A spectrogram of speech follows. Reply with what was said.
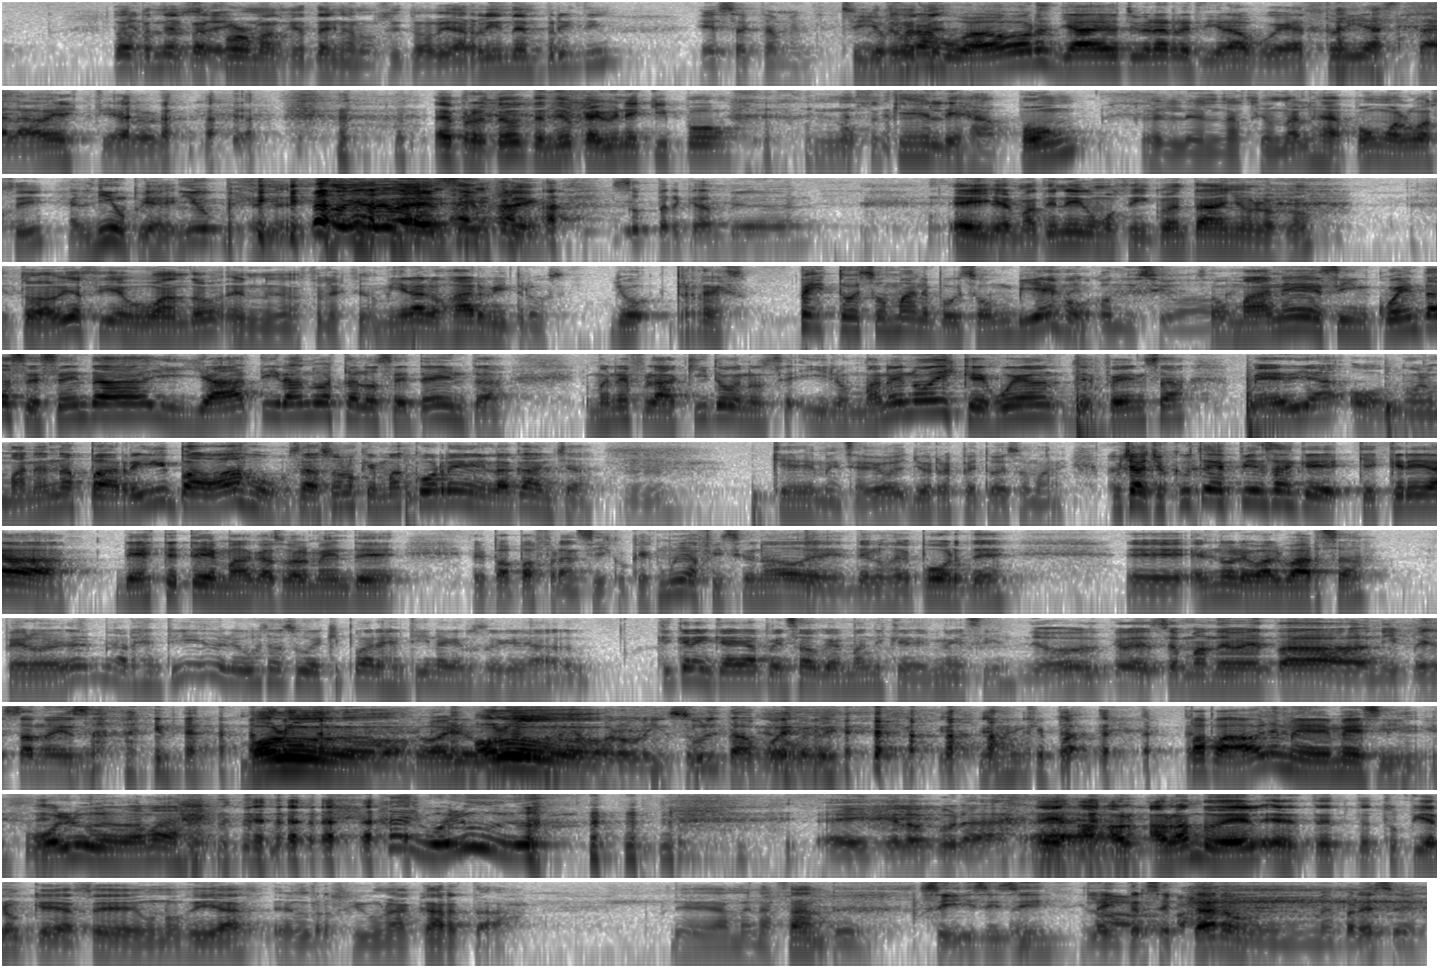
Todo depende del performance que tengan. ¿no? Si todavía rinden pretty. Exactamente. Si Yo fuera jugador, ya yo estuviera retirado, porque ya estoy hasta la bestia, loco. Eh, pero tengo entendido que hay un equipo, no sé qué es el de Japón, el, el Nacional de Japón o algo así. El Newpi. El- Eso yo iba a decir, Frank. Supercampeón. Ey, el man tiene como 50 años, loco. Y todavía sigue jugando en la selección. Mira los árbitros. Yo respeto a esos manes porque son viejos. condiciones. Son manes de 50, 60 y ya tirando hasta los 70. Los manes flaquitos que no sé. Y los manes no es que juegan defensa media o no, los manes andan para arriba y para abajo. O sea, son los que más corren en la cancha. Ujú. Qué demencia, yo, yo respeto a esos manes. Muchachos, ¿qué ustedes piensan que, crea de este tema casualmente el Papa Francisco? Que es muy aficionado de, los deportes. Eh, él no le va al Barça, pero él argentino, le gusta su equipo de Argentina, que no sé qué. Ah, ¿Qué creen que haya pensado que el man y que es Messi? Yo creo que ese man debe estar ni pensando en esa vaina. Boludo, Boludo. boludo. Pero lo insulta, pues. Pa- Papá, hábleme de Messi. Boludo, nada más. Ay, boludo. Ey, qué locura. Eh, a- a- hablando de él, eh, te, te supieron que hace unos días él recibió una carta eh, amenazante. Sí, sí, sí. La interceptaron, me parece.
